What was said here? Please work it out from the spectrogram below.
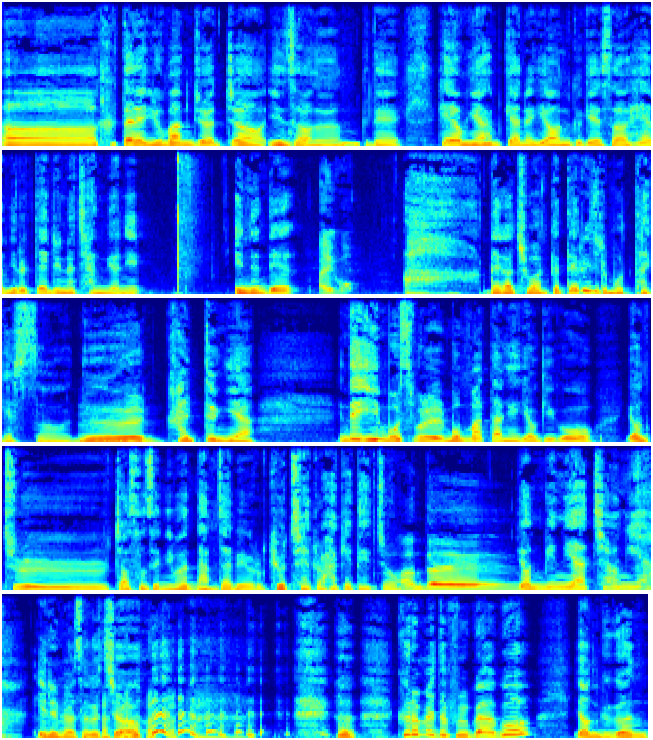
어, 극단의 유망주였죠. 인선은. 근데 혜영이와 함께하는 연극에서 혜영이를 때리는 장면이 있는데, 아이고. 내가 좋아하니까 때리지를 못하겠어. 늘 음. 갈등이야. 근데 이 모습을 못마땅해 여기고 연출자 선생님은 남자 배우를 교체를 하게 되죠. 안 돼. 연빈이야 정이야 이러면서 그렇죠. 그럼에도 불구하고 연극은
